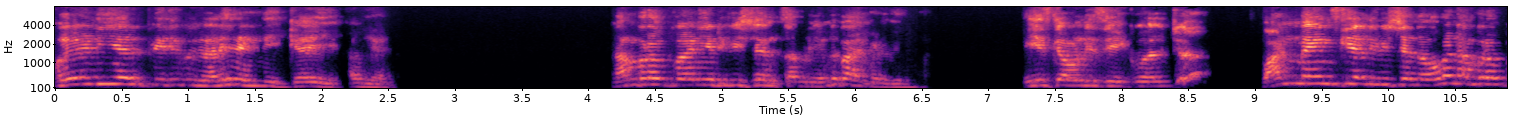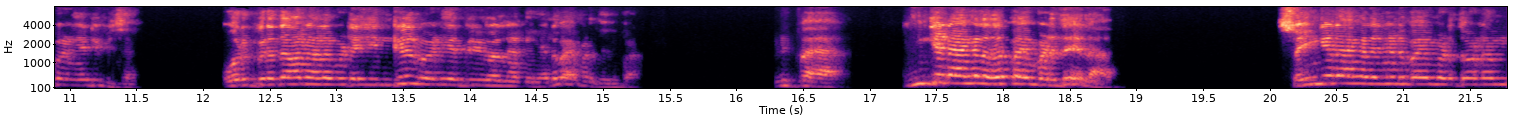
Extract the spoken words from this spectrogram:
வேர்னியர் பிரிவுகளின் எண்ணிக்கை. அப்படின்னு நம்பர் ஆஃப் வேர்னியர் டிவிஷன்ஸ் அப்படின்னு பயன்படுத்தியிருப்போம் is count is equal to one main scale division over number of vernier division ஒரு பிரதான அளவுடையின் கீழ் வேணியர் பிரிவுகள் எண்ணிக்கைன்னு பயன்படுத்தியிருப்பாங்க இப்ப இங்க நாங்கள் அதை பயன்படுத்த இயலாது சோ இங்க நாங்கள் என்னென்னு பயன்படுத்தணும்?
